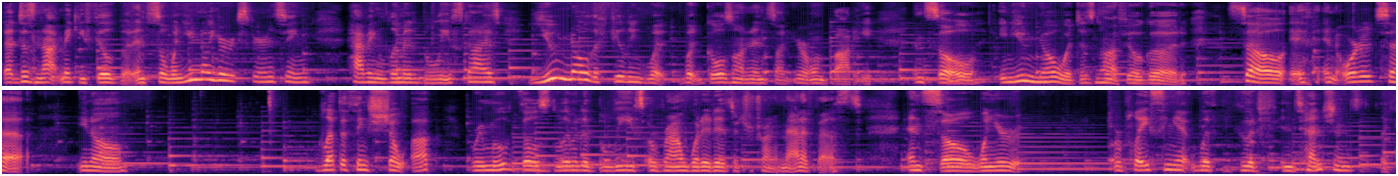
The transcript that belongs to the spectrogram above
that does not make you feel good. And so when you know you're experiencing having limited beliefs, guys, you know the feeling what what goes on inside your own body, and so and you know it does not feel good. So if, in order to, you know, let the things show up, remove those limited beliefs around what it is that you're trying to manifest. And so when you're replacing it with good intentions, like,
